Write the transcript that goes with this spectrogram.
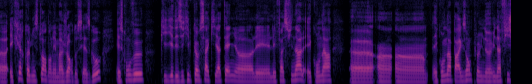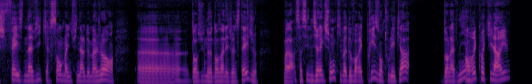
euh, écrire comme histoire dans les majors de CSGO Est-ce qu'on veut qu'il y ait des équipes comme ça qui atteignent les, les phases finales et qu'on a euh, et qu'on a par exemple une, affiche phase Navi qui ressemble à une finale de major euh, dans, une, dans un Legend Stage voilà, ça c'est une direction qui va devoir être prise dans tous les cas dans l'avenir. En vrai, quoi qu'il arrive,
